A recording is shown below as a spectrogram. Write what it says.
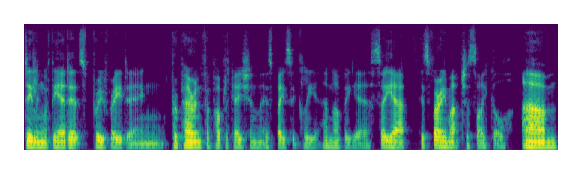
dealing with the edits, proofreading, preparing for publication is basically another year. So yeah, it's very much a cycle. Um,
